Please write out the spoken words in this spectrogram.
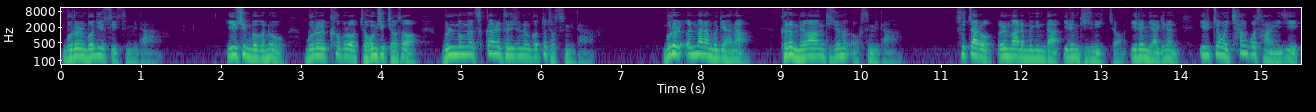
물을 먹일 수 있습니다. 이유식 먹은 후 물을 컵으로 조금씩 줘서 물 먹는 습관을 들여주는 것도 좋습니다. 물을 얼마나 먹여야 하나 그런 명확한 기준은 없습니다. 숫자로 얼마를 먹인다 이런 기준이 있죠. 이런 이야기는 일종의 참고 사항이지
